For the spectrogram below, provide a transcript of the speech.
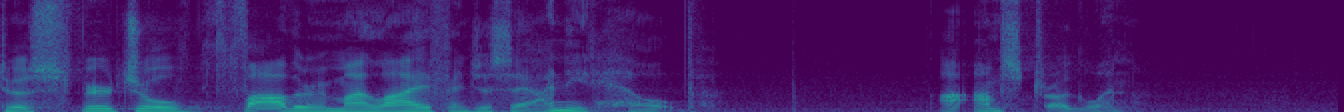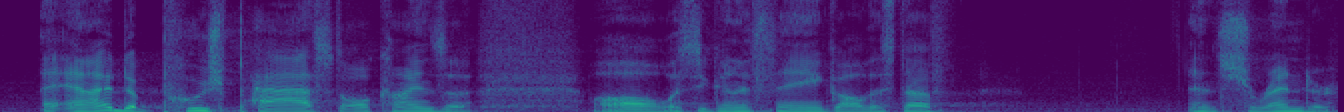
to a spiritual father in my life and just say, I need help. I, am struggling. And I had to push past all kinds of, oh, what's he going to think, all this stuff, and surrender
